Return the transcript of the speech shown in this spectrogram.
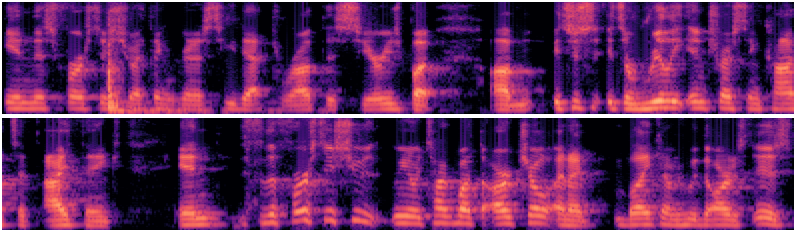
in this first issue. I think we're going to see that throughout this series, but um, it's just, it's a really interesting concept, I think. And for the first issue, you know, we talk about the art show and I blank on who the artist is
